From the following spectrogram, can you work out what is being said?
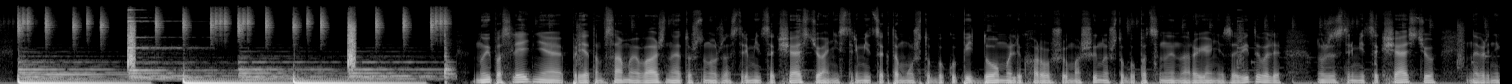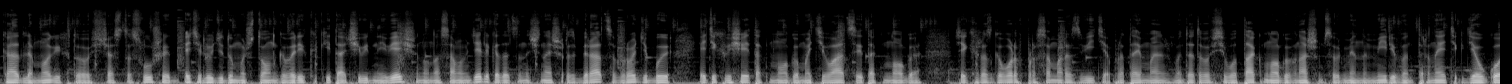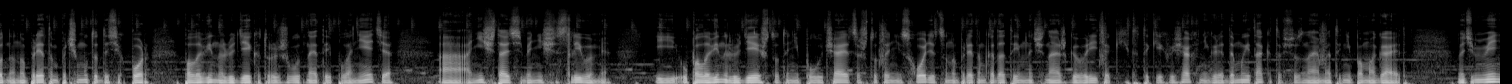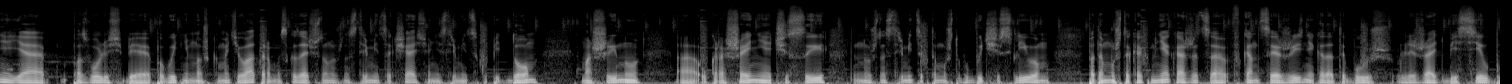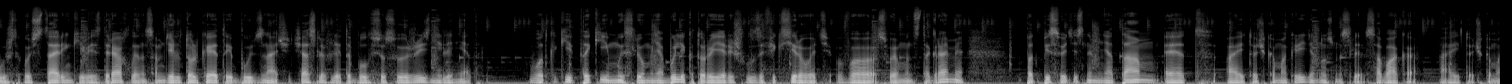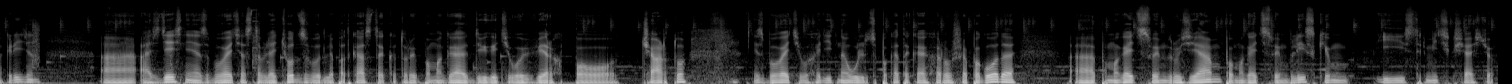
Ну и последнее, при этом самое важное, то, что нужно стремиться к счастью, а не стремиться к тому, чтобы купить дом или хорошую машину, чтобы пацаны на районе завидовали. Нужно стремиться к счастью. Наверняка для многих, кто сейчас это слушает, эти люди думают, что он говорит какие-то очевидные вещи, но на самом деле, когда ты начинаешь разбираться, вроде бы этих вещей так много, мотивации так много, всяких разговоров про саморазвитие, про тайм-менеджмент, этого всего так много в нашем современном мире, в интернете, где угодно, но при этом почему-то до сих пор половина людей, которые живут на этой планете, а, они считают себя несчастливыми. И у половины людей что-то не получается, что-то не сходится, но при этом, когда ты им начинаешь говорить о каких-то таких вещах, они говорят, да мы и так это все знаем, это не помогает. Но тем не менее, я позволю себе побыть немножко мотиватором и сказать, что нужно стремиться к счастью, а не стремиться купить дом, машину, э, украшения, часы. Нужно стремиться к тому, чтобы быть счастливым, потому что, как мне кажется, в конце жизни, когда ты будешь лежать без сил, будешь такой старенький, весь дряхлый, на самом деле только это и будет значить, счастлив ли ты был всю свою жизнь или нет. Вот какие-то такие мысли у меня были, которые я решил зафиксировать в своем инстаграме. Подписывайтесь на меня там, at i.macridin, ну, в смысле, собака i.macridin. А, а здесь не забывайте оставлять отзывы для подкаста, которые помогают двигать его вверх по чарту. Не забывайте выходить на улицу, пока такая хорошая погода. А, помогайте своим друзьям, помогайте своим близким и стремитесь к счастью.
